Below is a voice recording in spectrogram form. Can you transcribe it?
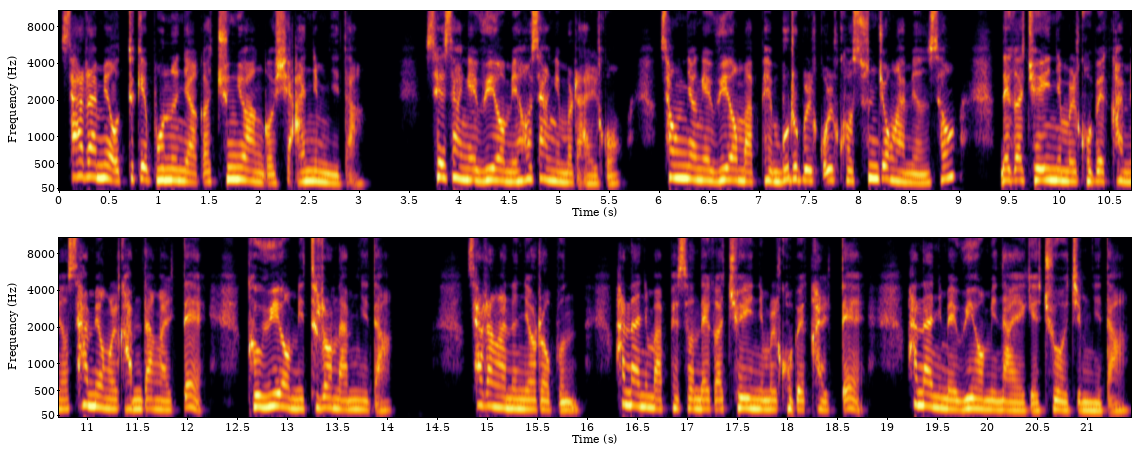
사람이 어떻게 보느냐가 중요한 것이 아닙니다. 세상의 위험이 허상임을 알고 성령의 위험 앞에 무릎을 꿇고 순종하면서 내가 죄인임을 고백하며 사명을 감당할 때 그 위험이 드러납니다. 사랑하는 여러분, 하나님 앞에서 내가 죄인임을 고백할 때 하나님의 위험이 나에게 주어집니다.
